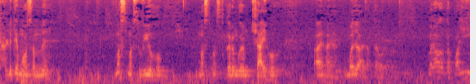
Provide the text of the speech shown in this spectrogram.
ठंड के मौसम में मस्त मस्त व्यू हो मस्त मस्त गरम गरम चाय हो। आय हाय, मज़ा आ जाता है। मज़ा आ पाजी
